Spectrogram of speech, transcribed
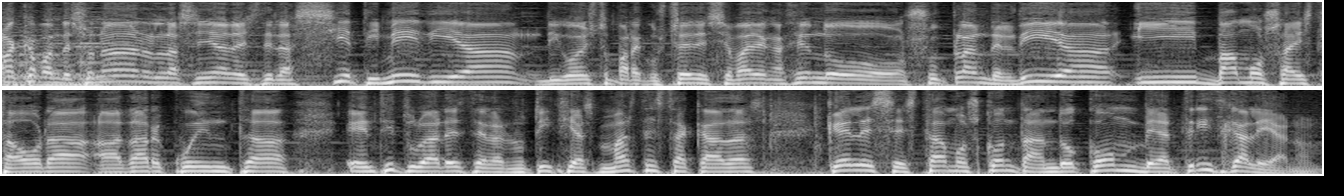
Acaban de sonar las señales de las siete y media. Digo esto para que ustedes se vayan haciendo su plan del día y vamos a esta hora a dar cuenta en titulares de las noticias más destacadas que les estamos contando con Beatriz Galeano.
